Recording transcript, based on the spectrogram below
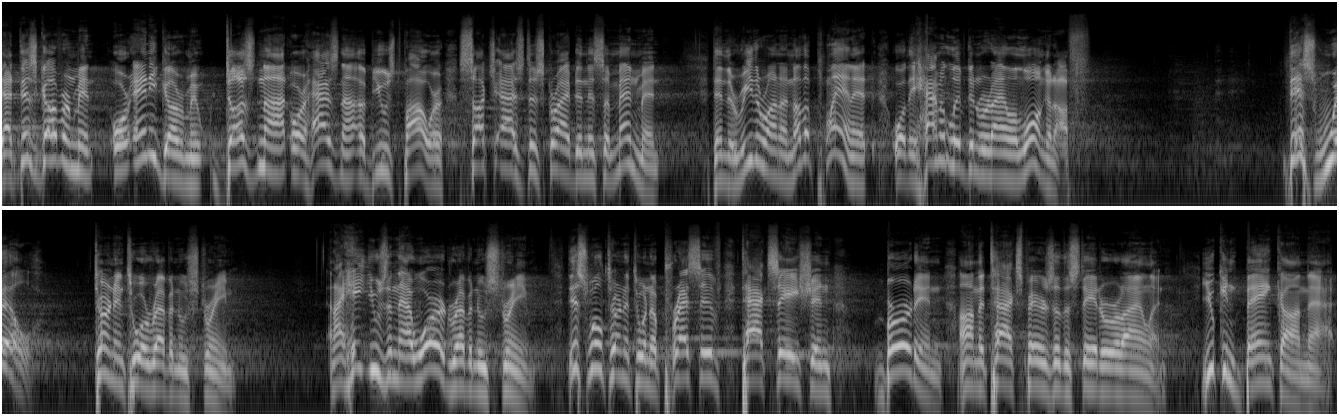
that this government or any government does not or has not abused power, such as described in this amendment, then they're either on another planet or they haven't lived in Rhode Island long enough. This will turn into a revenue stream. And I hate using that word, revenue stream. This will turn into an oppressive taxation burden on the taxpayers of the state of Rhode Island. You can bank on that.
